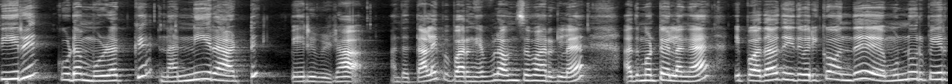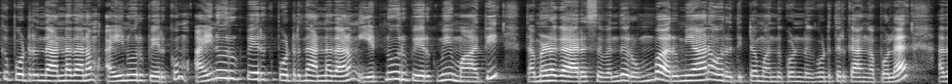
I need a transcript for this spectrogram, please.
திரு குடமுழக்கு நன்னீராட்டு பெருவிழா. அந்த தலைப்பு பாருங்கள் எவ்வளோ அம்சமாக இருக்குல்ல? அது மட்டும் இல்லைங்க. இப்போ அதாவது இது வரைக்கும் வந்து முந்நூறு பேருக்கு போட்டிருந்த அன்னதானம் ஐநூறு பேருக்கும் ஐநூறு பேருக்கு போட்டிருந்த அன்னதானம் எட்நூறு பேருக்குமே மாற்றி தமிழக அரசு வந்து ரொம்ப அருமையான ஒரு திட்டம் வந்து கொண்டு கொடுத்துருக்காங்க போல். அதை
